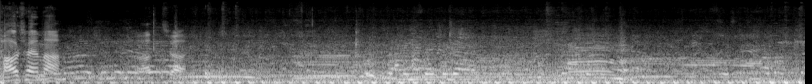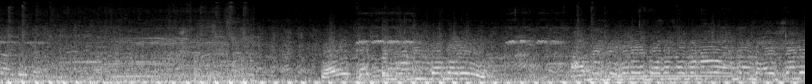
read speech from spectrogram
সাহস হয় না? আচ্ছা। আপনি যেখানেই পাবেন না কেন আপনার ভাইয়ের সঙ্গে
